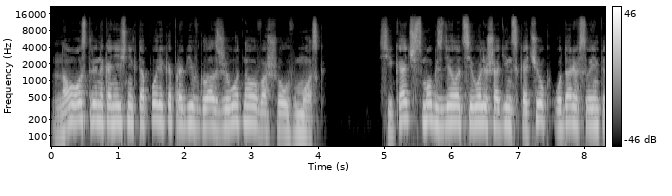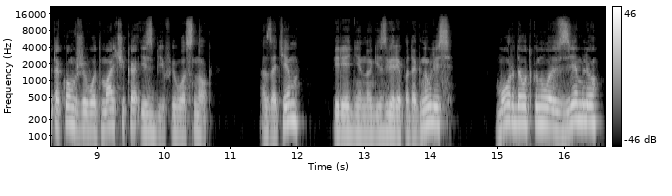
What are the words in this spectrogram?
Но острый наконечник топорика, пробив глаз животного, вошел в мозг. Сикач смог сделать всего лишь один скачок, ударив своим пятаком в живот мальчика и сбив его с ног. А затем передние ноги зверя подогнулись, морда уткнулась в землю,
